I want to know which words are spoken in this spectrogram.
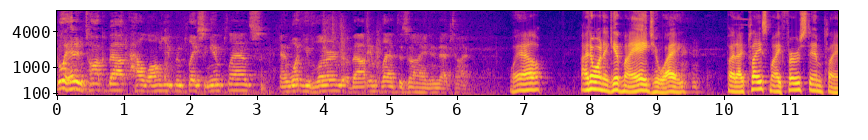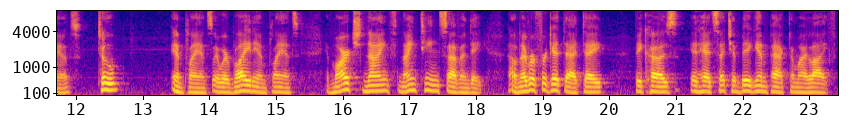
go ahead and talk about how long you've been placing implants and what you've learned about implant design in that time. Well, I don't want to give my age away, but I placed my first implants, two implants, they were blade implants, in March 9th, 1970. I'll never forget that date because it had such a big impact on my life.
